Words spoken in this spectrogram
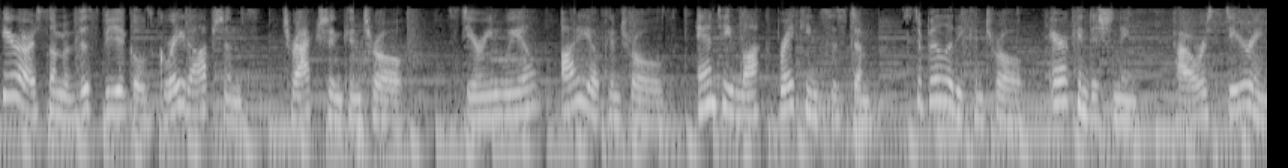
Here are some of this vehicle's great options. Traction control, steering wheel, audio controls, anti-lock braking system, stability control, air conditioning, power steering,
